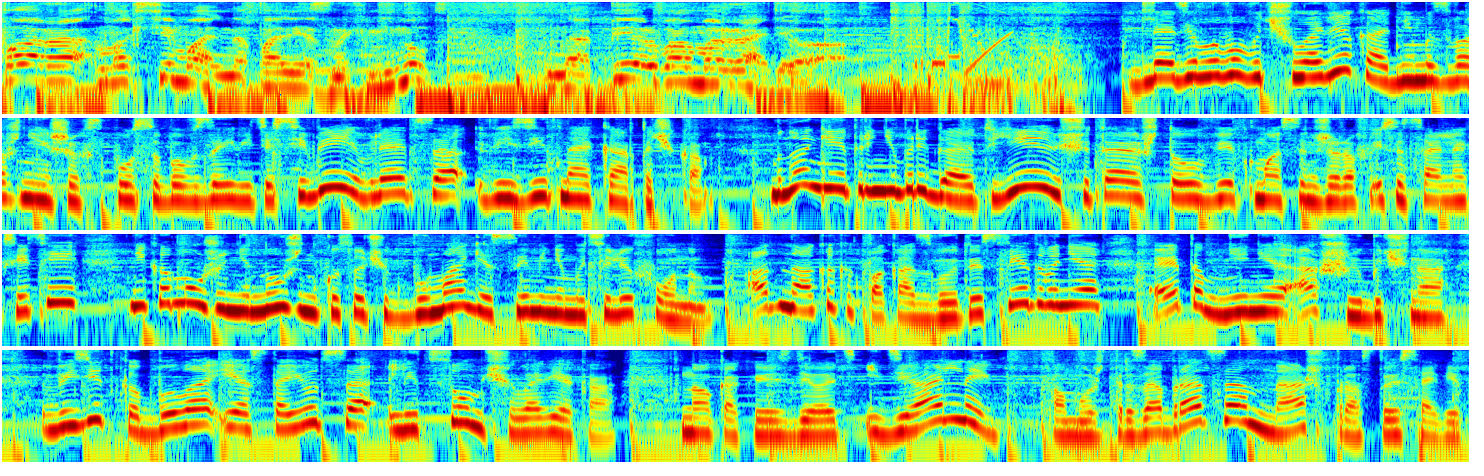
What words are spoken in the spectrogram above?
Пара максимально полезных минут на Первом радио. Для делового человека одним из важнейших способов заявить о себе является визитная карточка. Многие пренебрегают ею, считая, что в век мессенджеров и социальных сетей никому уже не нужен кусочек бумаги с именем и телефоном. Однако, как показывают исследования, это мнение ошибочно. Визитка была и остается лицом человека. Но как ее сделать идеальной, поможет разобраться наш простой совет.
